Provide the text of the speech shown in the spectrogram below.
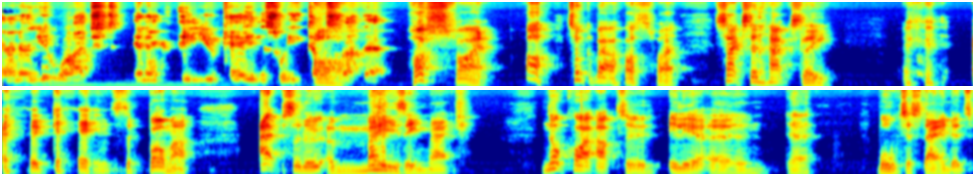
and I know you watched NXT UK this week. Tell us Oh. about that. Hoss fight. Oh, talk about a Hoss fight. Saxon Huxley against the Bomber. Absolute amazing match. Not quite up to Ilja and uh, Walter standards,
